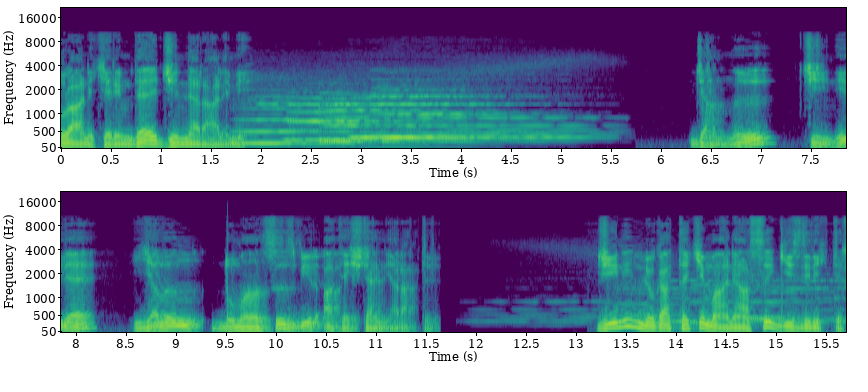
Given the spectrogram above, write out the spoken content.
Kur'an-ı Kerim'de cinler alemi. Canlı, cinni de yalın, dumansız bir ateşten yarattı. Cinin lügattaki manası gizliliktir.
